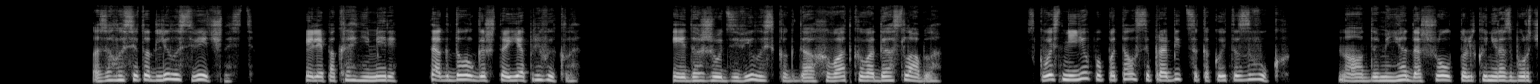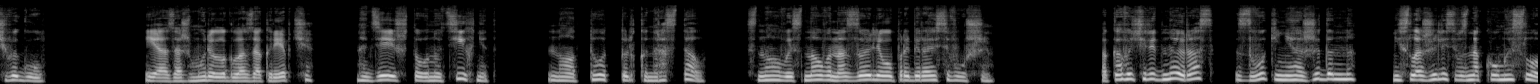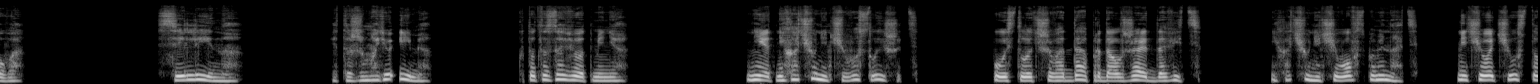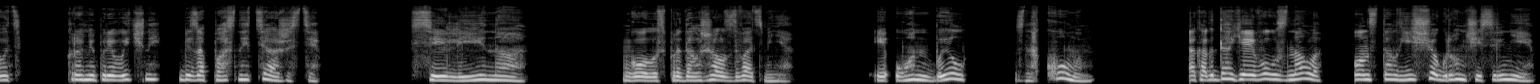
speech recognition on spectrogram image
Казалось, это длилась вечность. Или, по крайней мере, так долго, что я привыкла. И даже удивилась, когда хватка воды ослабла. Сквозь нее попытался пробиться какой-то звук, но до меня дошел только неразборчивый гул. Я зажмурила глаза крепче, надеясь, что он утихнет, но тот только нарастал, снова и снова назойливо пробираясь в уши. Пока в очередной раз звуки неожиданно не сложились в знакомое слово. Селина. Это же мое имя. Кто-то зовет меня. Нет, не хочу ничего слышать. Пусть лучше вода продолжает давить. Не хочу ничего вспоминать, ничего чувствовать, кроме привычной, безопасной тяжести. «Селина!» Голос продолжал звать меня. И он был знакомым. А когда я его узнала, он стал еще громче и сильнее.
